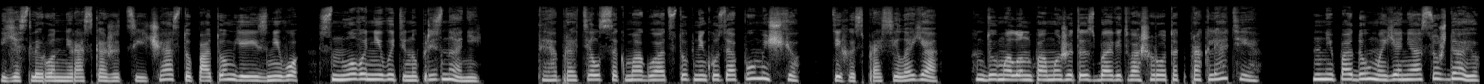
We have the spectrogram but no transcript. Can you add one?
Если Рон не расскажет сейчас, то потом я из него снова не вытяну признаний. «Ты обратился к магу-отступнику за помощью?» — тихо спросила я. «Думал, он поможет избавить ваш род от проклятия?» «Не подумай, я не осуждаю.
